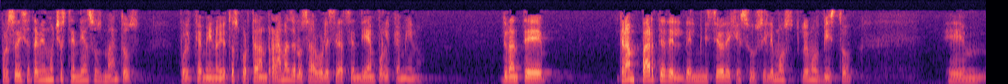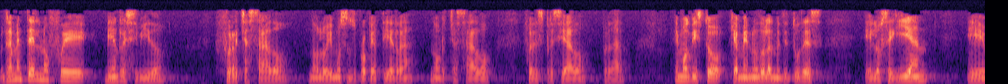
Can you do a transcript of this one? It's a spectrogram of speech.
Por eso dice también muchos tendían sus mantos por el camino y otros cortaban ramas de los árboles y ascendían por el camino. Durante gran parte del, ministerio de Jesús, y lo hemos, visto, eh, realmente él no fue bien recibido, fue rechazado, no lo vimos en su propia tierra, no rechazado, fue despreciado, ¿verdad? Hemos visto que a menudo las multitudes eh, lo seguían, eh,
